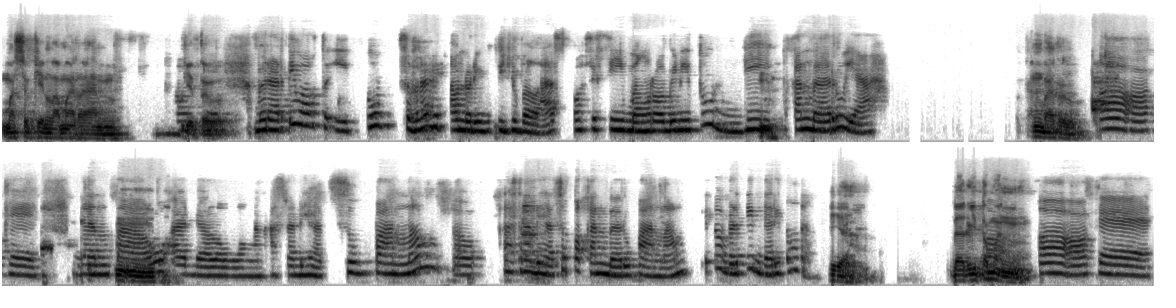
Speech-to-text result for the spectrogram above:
masukin lamaran okay. gitu. Berarti waktu itu sebenarnya di tahun 2017 posisi Bang Robin itu di hmm. Pekanbaru ya? Pekanbaru. Oh oke. Okay. Dan hmm. tahu hmm. ada lowongan Astra Daihatsu Panam, Astra Daihatsu Pekanbaru Panam itu berarti dari teman? Iya dari teman. Oh, oh oke. Okay.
